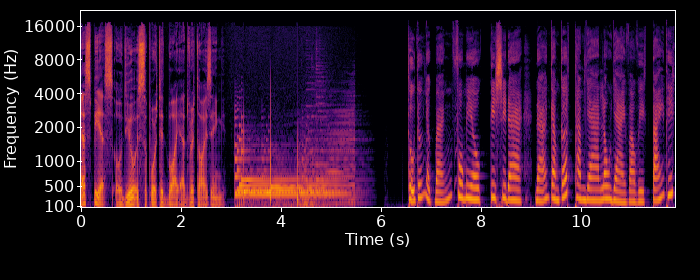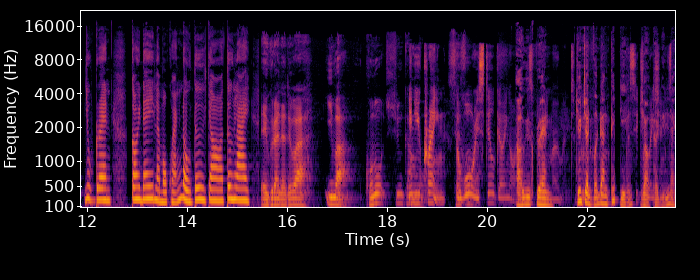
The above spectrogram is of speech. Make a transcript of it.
SBS Audio is supported by advertising. Thủ tướng Nhật Bản Fumio Kishida đã cam kết tham gia lâu dài vào việc tái thiết Ukraine, coi đây là một khoản đầu tư cho tương lai. Ở Ukraine, chiến tranh vẫn đang tiếp diễn vào thời điểm này.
